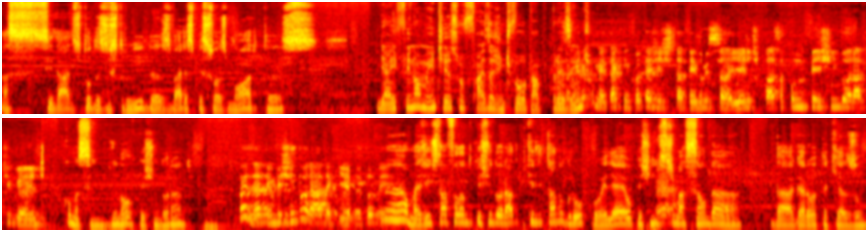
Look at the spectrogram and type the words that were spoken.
as cidades todas destruídas, várias pessoas mortas. E aí, finalmente, isso faz a gente voltar pro presente. Eu queria comentar que enquanto a gente tá tendo isso aí, a gente passa por um peixinho dourado gigante. Como assim? De novo, peixinho dourado? Pois é, tem um peixinho dourado aqui, eu tô vendo. Não, mas a gente tava falando do peixinho dourado porque ele tá no grupo. Ele é o peixinho é. de estimação da, da garota aqui azul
